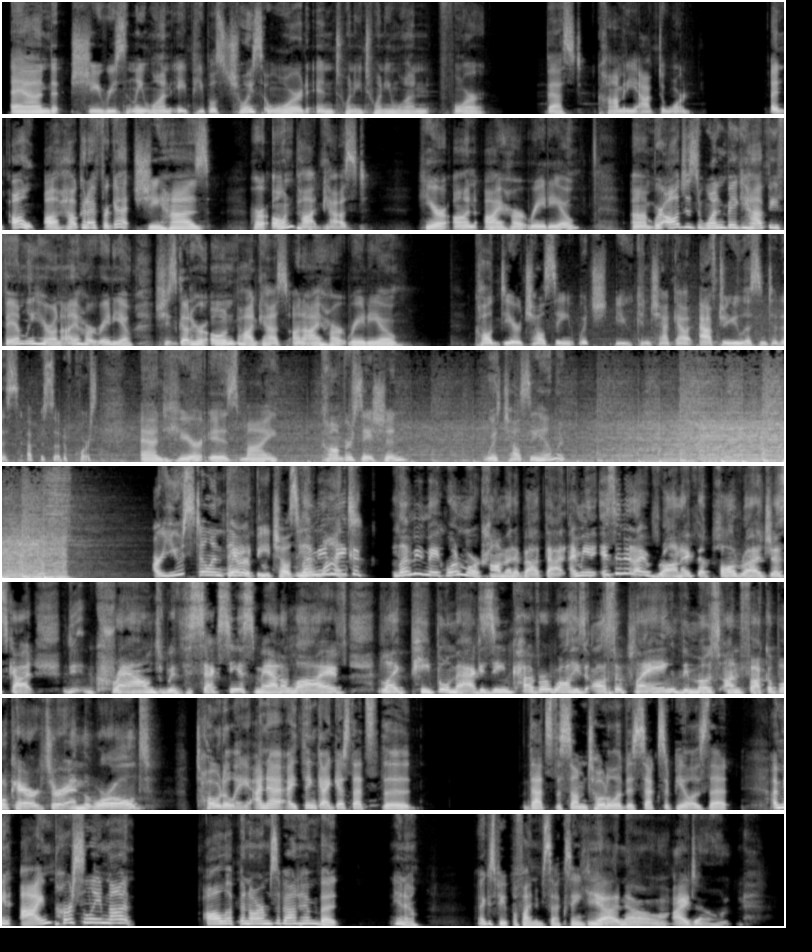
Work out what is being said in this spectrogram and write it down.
And she recently won a People's Choice Award in 2021 for Best Comedy Act Award. And oh, uh, how could I forget? She has her own podcast here on iHeartRadio. Um, we're all just one big happy family here on iHeartRadio. She's got her own podcast on iHeartRadio called Dear Chelsea, which you can check out after you listen to this episode, of course. And here is my conversation with Chelsea Handler. Are you still in therapy, Wait, Chelsea? Let me What? make a let me make one more comment about that. I mean, isn't it ironic that Paul Rudd just got uh, crowned with the sexiest man alive, like People magazine cover, while he's also playing the most unfuckable character in the world? Totally. And I, I think I guess that's the that's the sum total of his sex appeal is that I mean, I'm personally not all up in arms about him, but you know, I guess people find him sexy. Yeah, no, I don't.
